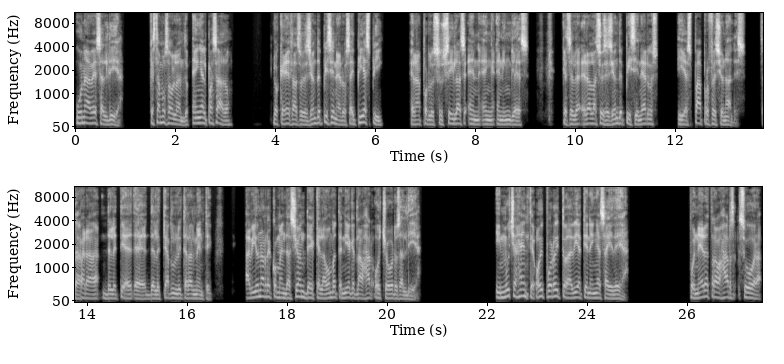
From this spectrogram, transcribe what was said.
una vez al día, ¿qué estamos hablando? En el pasado, lo que es la Asociación de Piscineros, IPSP, era por sus siglas en, en, en inglés, que era la Asociación de Piscineros y Spa Profesionales, Claro. para delete- eh, deletearlo literalmente. Había una recomendación de que la bomba tenía que trabajar ocho horas al día. Y mucha gente hoy por hoy todavía tienen esa idea. Poner a trabajar su hora,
